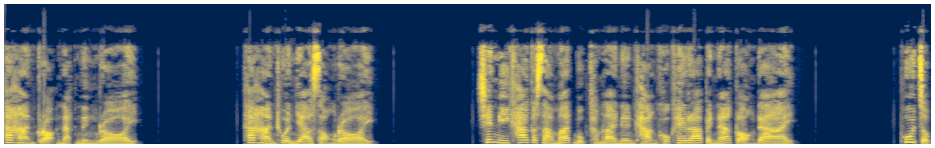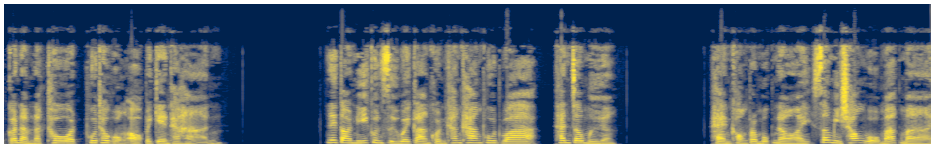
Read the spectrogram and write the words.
ทหารเกราะหนักหนึ่งร้อย ทหารทวนยาวสองร้อยเช่นนี้ข้าก็สามารถบุกทำลายเนินคางคกให้ราบเป็นหน้ากลองได้ ผู้จบก็นำนักโทษ ผู้ทหวงออกไปเกณฑ์ทหาร ในตอนนี้กุนซือวัยกลางคนข้างๆ พูดว่า ท่านเจ้าเมือง แผนของประมุขน้อยเศร้ามีช่องโหว่มากมาย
